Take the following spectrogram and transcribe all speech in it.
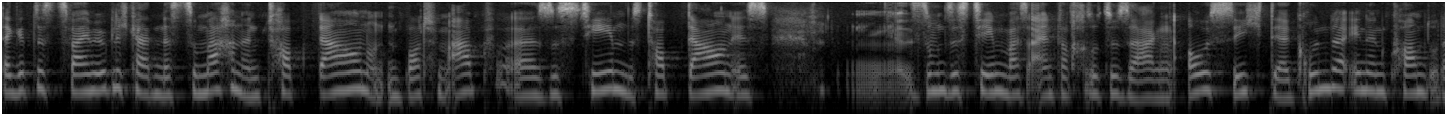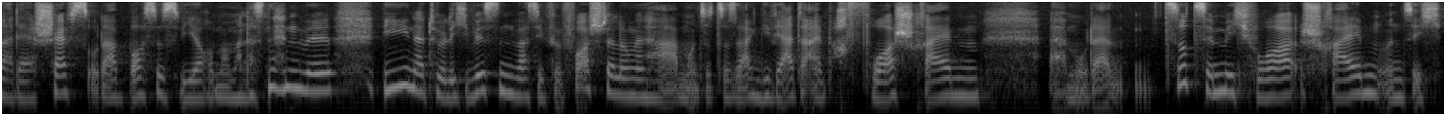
Da gibt es zwei Möglichkeiten, das zu machen: ein Top-Down und ein Bottom-Up-System. Das Top-Down ist so ein System, was einfach sozusagen aus Sicht der GründerInnen kommt oder der Chefs oder Bosses, wie auch immer man das nennen will, die natürlich wissen, was sie für Vorstellungen haben und sozusagen die Werte einfach vorschreiben ähm, oder so ziemlich vorschreiben und sich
